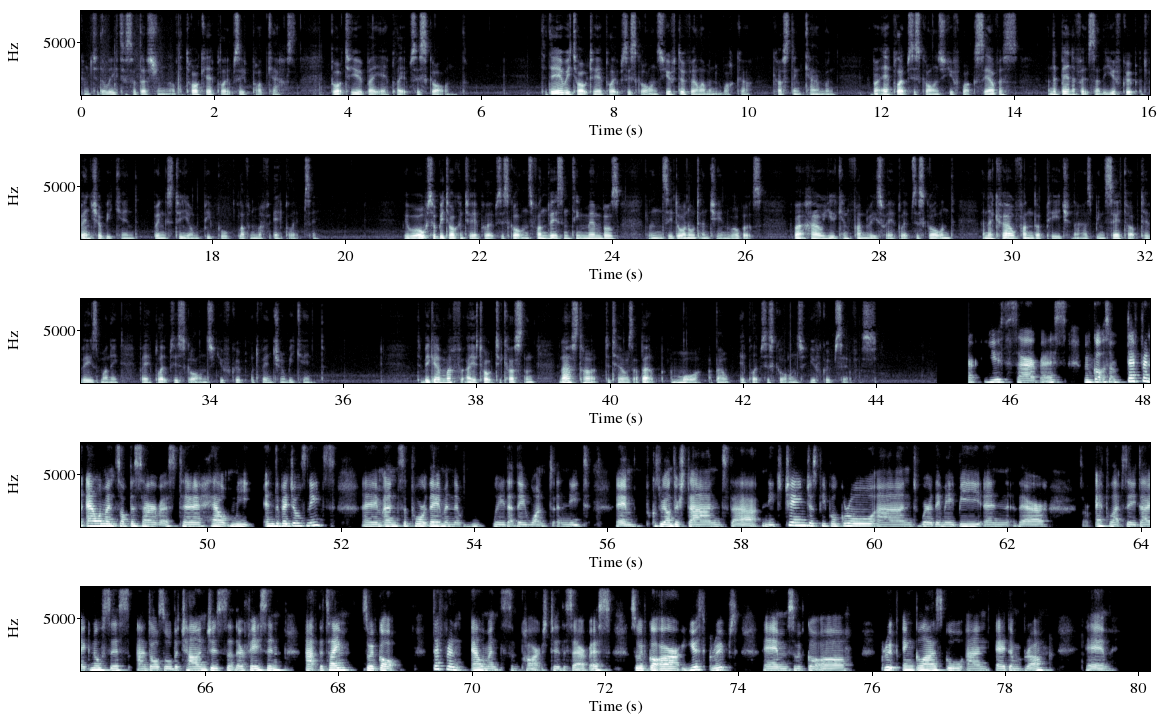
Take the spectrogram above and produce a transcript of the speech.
Welcome to the latest edition of the Talk Epilepsy podcast, brought to you by Epilepsy Scotland. Today we talk to Epilepsy Scotland's youth development worker, Kirstyn Cameron, about Epilepsy Scotland's Youth Work Service and the benefits that the Youth Group Adventure Weekend brings to young people living with epilepsy. We will also be talking to Epilepsy Scotland's fundraising team members, Linzi Donald and Jane Roberts, about how you can fundraise for Epilepsy Scotland and a crowdfunder page that has been set up to raise money for Epilepsy Scotland's Youth Group Adventure Weekend. To begin with, I talked to Kirstyn and asked her to tell us a bit more about Epilepsy Scotland's Youth Group service. Youth service, we've got sort of different elements of the service to help meet individuals' needs um, and support them in the way that they want and need um, because we understand that needs change as people grow and where they may be in their sort of epilepsy diagnosis and also the challenges that they're facing at the time. So we've got different elements and parts to the service. So we've got our youth groups. Um, so we've got a group in Glasgow and Edinburgh, um,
